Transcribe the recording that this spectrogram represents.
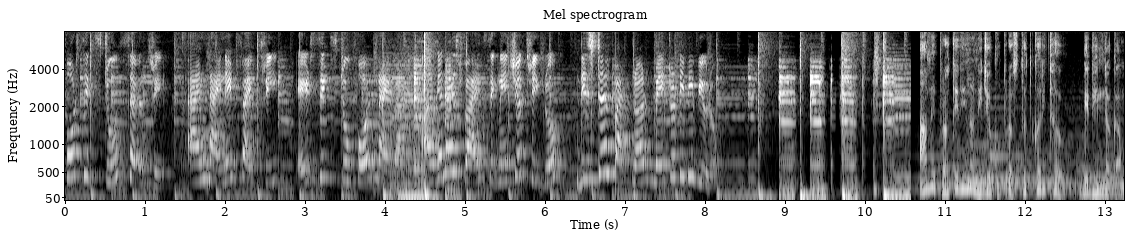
four six two seven three and 9853 862491. Organized by Signature 3 Group, Digital Partner Metro TV Bureau. ଆମେ ପ୍ରତିଦିନ ନିଜକୁ ପ୍ରସ୍ତୁତ କରିଥାଉ ବିଭିନ୍ନ କାମ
